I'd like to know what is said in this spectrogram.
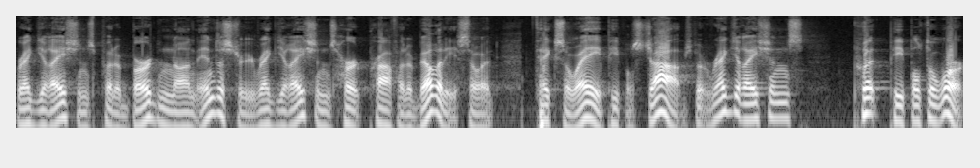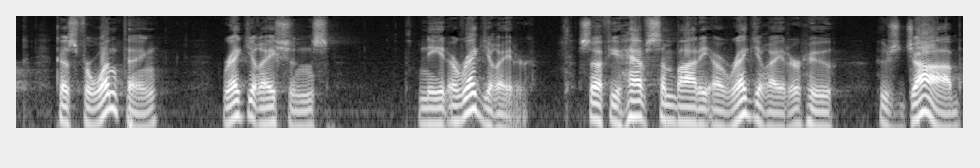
Regulations put a burden on industry. Regulations hurt profitability, so it takes away people's jobs. But regulations put people to work. Because, for one thing, regulations need a regulator. So, if you have somebody, a regulator, who, whose job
